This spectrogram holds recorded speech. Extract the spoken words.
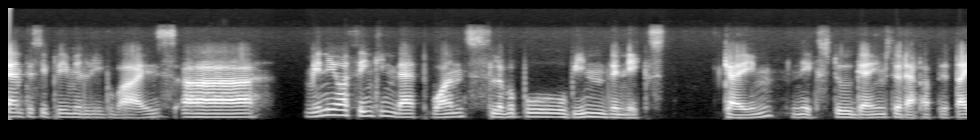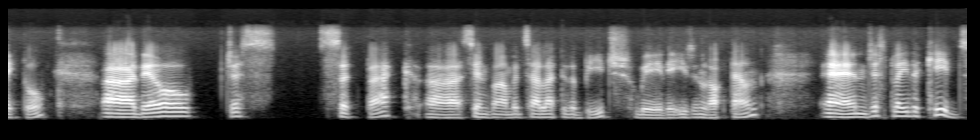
fantasy Premier League wise, uh, many are thinking that once Liverpool win the next game, next two games to wrap up the title, uh, they'll just sit back, uh, send Mohamed Salah to the beach where there isn't lockdown, and just play the kids.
